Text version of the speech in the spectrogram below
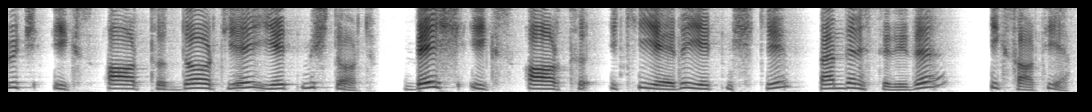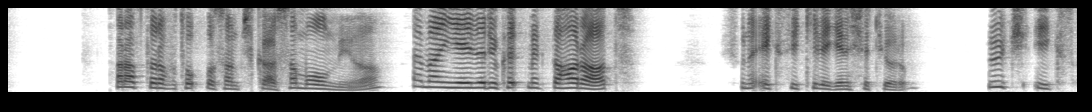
3x artı 4y 74. 5x artı 2y de 72. Benden istediği de x artı y. Taraf tarafı toplasam çıkarsam olmuyor. Hemen y'leri yok etmek daha rahat. Şunu eksi 2 ile genişletiyorum. 3x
